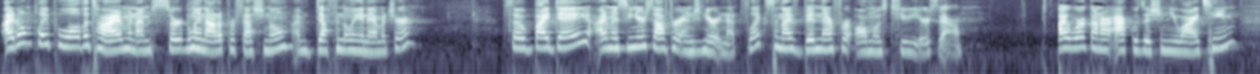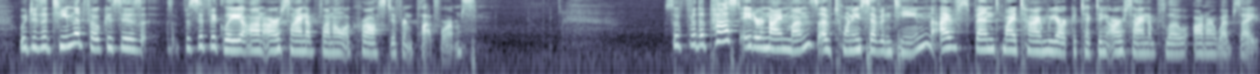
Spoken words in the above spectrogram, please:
I don't play pool all the time, and I'm certainly not a professional. I'm definitely an amateur. So, by day, I'm a senior software engineer at Netflix, and I've been there for almost two years now. I work on our acquisition UI team, which is a team that focuses specifically on our sign up funnel across different platforms. So for the past eight or nine months of 2017, I've spent my time re-architecting our sign-up flow on our website.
